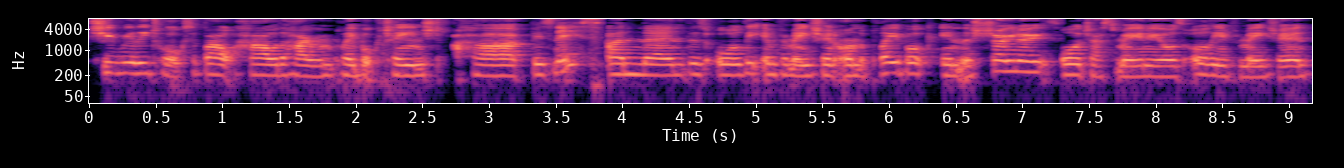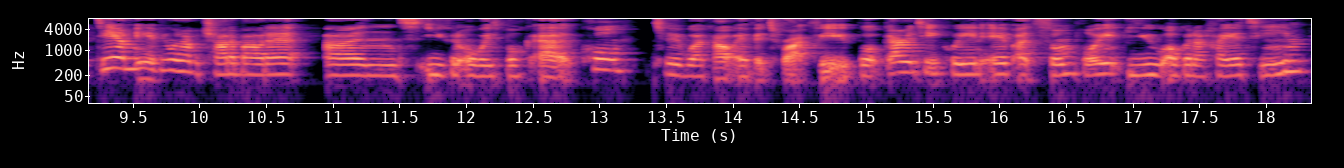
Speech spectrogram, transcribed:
She really talks about how the hiring playbook changed her business. And then there's all the information on the playbook in the show notes, all the testimonials, all the information. DM me if you want to have a chat about it. And you can always book a call to work out if it's right for you. But guarantee, Queen, if at some point you are going to hire a team,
